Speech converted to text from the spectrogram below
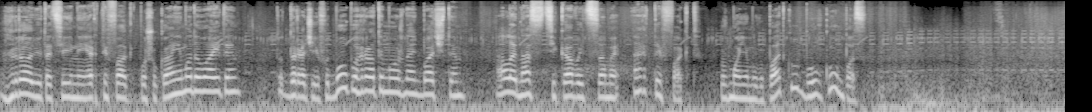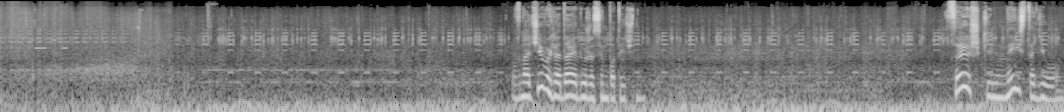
Гравітаційний артефакт пошукаємо, давайте. Тут, до речі, і футбол пограти можна, як бачите. Але нас цікавить саме артефакт. В моєму випадку був компас. Вночі виглядає дуже симпатично. Це шкільний стадіон.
